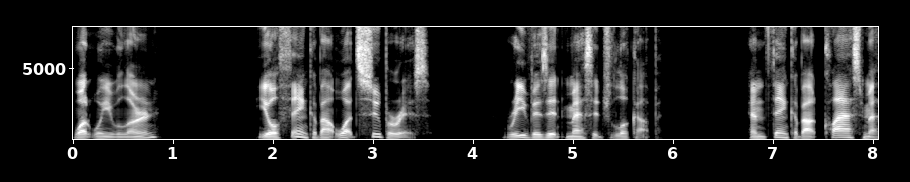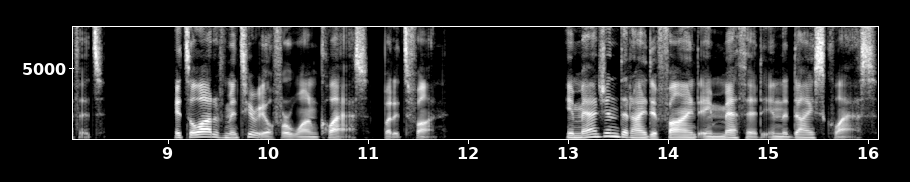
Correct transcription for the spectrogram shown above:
What will you learn? You'll think about what super is, revisit message lookup, and think about class methods. It's a lot of material for one class, but it's fun. Imagine that I defined a method in the DICE class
